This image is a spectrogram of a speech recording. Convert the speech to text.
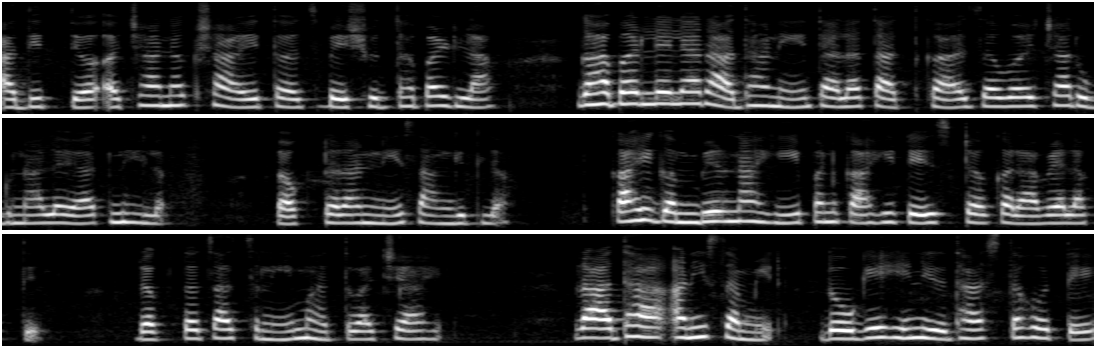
आदित्य अचानक शाळेतच बेशुद्ध पडला. घाबरलेल्या राधाने त्याला तात्काळ जवळच्या रुग्णालयात नेलं. डॉक्टरांनी सांगितलं काही गंभीर नाही पण काही टेस्ट कराव्या लागतील. रक्तचाचणी महत्त्वाची आहे. राधा आणि समीर दोघेही निर्धास्त होते.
